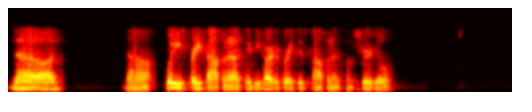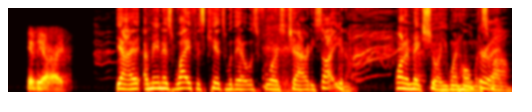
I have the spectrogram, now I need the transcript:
no, no. Wiggy's pretty confident. I think it'd be hard to break his confidence. I'm sure he'll he'll be all right. Yeah, I, I mean, his wife, his kids were there. It was for his charity, so I, you know, wanted to make sure he went home He with a threw it. smile.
